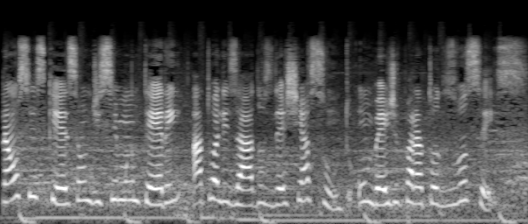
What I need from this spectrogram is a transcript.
Não se esqueçam de se manterem atualizados deste assunto. Um beijo para todos vocês.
